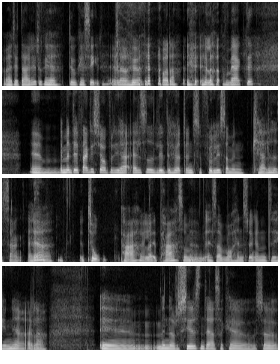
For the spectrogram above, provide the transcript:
Hvor er det dejligt, du kan, du kan se det, eller høre det for dig, eller mærke det. Um, Jamen, det er faktisk sjovt, fordi jeg har altid lidt hørt den selvfølgelig som en kærlighedssang. Altså ja. to par, eller et par, som, ja. altså, hvor han synger den til hende her. Eller, øh, men når du siger det sådan der, så kan jeg, jo, så,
